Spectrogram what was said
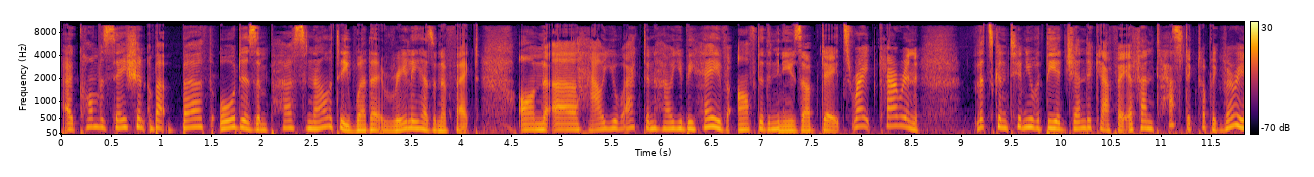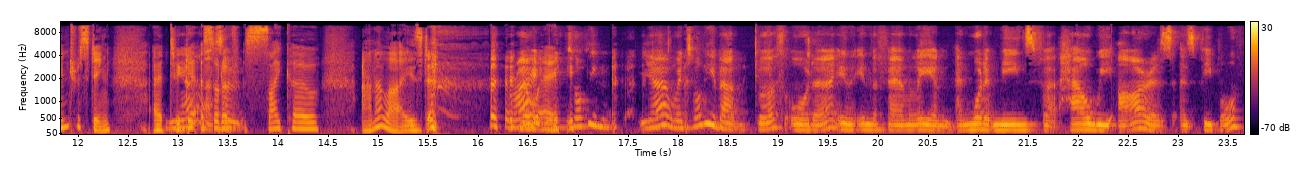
uh, conversation about birth orders and personality, whether it really has an effect on uh, how you act and how you behave after the news updates. Right, Karen, let's continue with the Agenda Cafe. A fantastic topic, very interesting uh, to yeah, get a sort so, of psycho-analyzed. right. We're talking, yeah, we're talking about birth order in, in the family and, and what it means for how we are as, as people.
